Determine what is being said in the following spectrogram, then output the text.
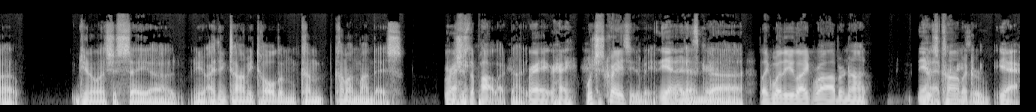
uh, you know, let's just say, uh, you know, I think Tommy told him come come on Mondays, right, which is the potluck night, right, right, which is crazy to me. Yeah, that is And, crazy. Uh, like whether you like Rob or not, yeah, There's a comic crazy. or- yeah,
